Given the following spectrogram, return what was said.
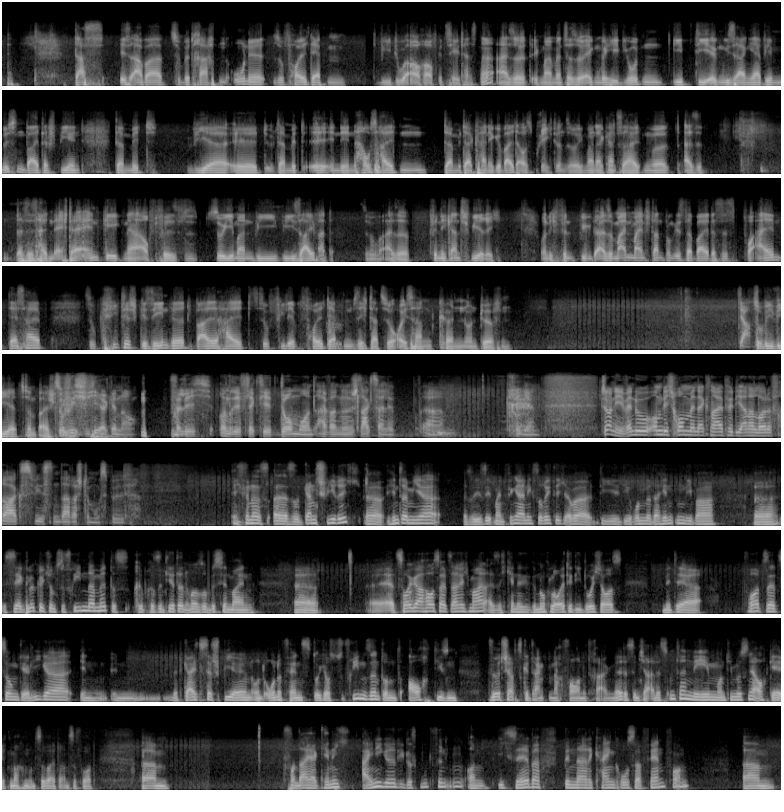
Das ist aber zu betrachten ohne so Volldeppen, wie du auch aufgezählt hast. Ne? Also ich meine, wenn es da so irgendwelche Idioten gibt, die irgendwie sagen, ja, wir müssen weiterspielen, damit wir äh, damit äh, in den Haushalten, damit da keine Gewalt ausbricht und so. Ich meine, da kannst du halt nur, also das ist halt ein echter Endgegner, auch für so jemanden wie, wie Seifert. So, also finde ich ganz schwierig. Und ich finde, also mein, mein Standpunkt ist dabei, dass es vor allem deshalb so kritisch gesehen wird, weil halt so viele Volldeppen sich dazu äußern können und dürfen. Ja. So wie wir zum Beispiel. So wie wir, genau. völlig unreflektiert dumm und einfach nur eine Schlagzeile ähm, kreieren. Johnny, wenn du um dich rum in der Kneipe die anderen Leute fragst, wie ist denn da das Stimmungsbild? Ich finde das also ganz schwierig. Äh, hinter mir, also ihr seht meinen Finger nicht so richtig, aber die, die Runde da hinten, die war äh, ist sehr glücklich und zufrieden damit. Das repräsentiert dann immer so ein bisschen mein, äh, äh, Erzeugerhaushalt, sage ich mal. Also ich kenne genug Leute, die durchaus mit der Fortsetzung der Liga in, in, mit Geisterspielen und ohne Fans durchaus zufrieden sind und auch diesen Wirtschaftsgedanken nach vorne tragen. Ne? Das sind ja alles Unternehmen und die müssen ja auch Geld machen und so weiter und so fort. Ähm, von daher kenne ich einige, die das gut finden und ich selber bin da kein großer Fan von. Ähm,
